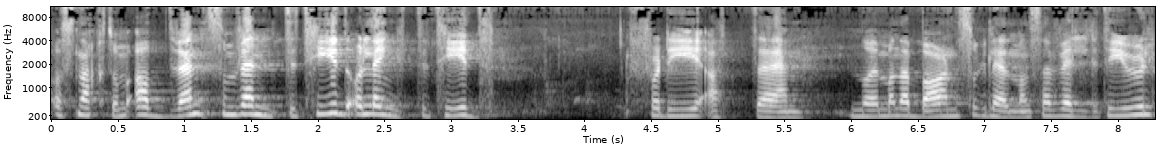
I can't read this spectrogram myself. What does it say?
og snakket om advent som ventetid og lengtetid. Fordi at eh, når man er barn, så gleder man seg veldig til jul.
